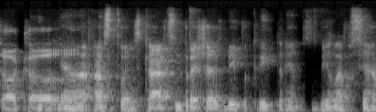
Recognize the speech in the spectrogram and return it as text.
Tā kā... Jā, astoņas kārtas, un trešais bija pa kriterijiem, tas bija labs, jā.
